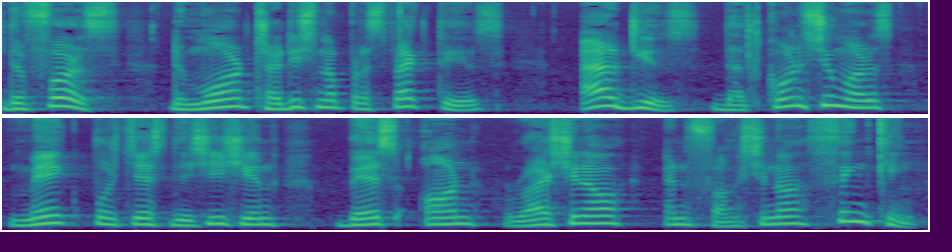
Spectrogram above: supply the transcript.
The first, the more traditional perspectives, argues that consumers make purchase decisions based on rational and functional thinking.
